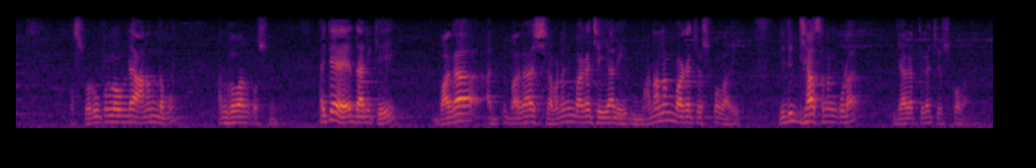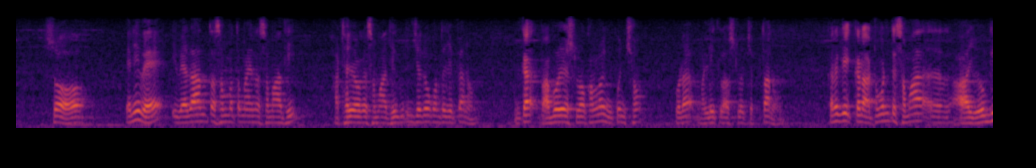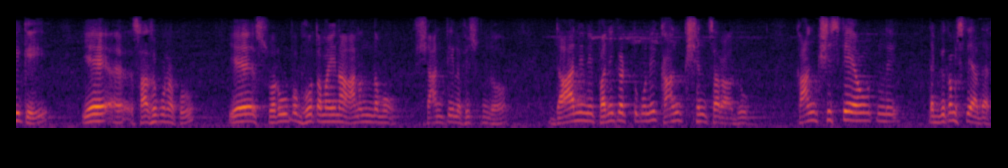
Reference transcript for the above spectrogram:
ఆ స్వరూపంలో ఉండే ఆనందము అనుభవానికి వస్తుంది. అయితే దానికి బాగా బాగా శ్రవణం బాగా చేయాలి మననం బాగా చేసుకోవాలి నిధిధ్యాసనం కూడా జాగ్రత్తగా చేసుకోవాలి. సో ఎనీవే ఈ వేదాంత సమ్మతమైన సమాధి హఠయోగ సమాధి గురించి ఏదో కొంత చెప్పాను. ఇంకా రాబోయే శ్లోకంలో ఇంకొంచెం కూడా మళ్ళీ క్లాస్లో చెప్తాను. కనుక ఇక్కడ అటువంటి సమా ఆ యోగికి ఏ సాధకునకు ఏ స్వరూపభూతమైన ఆనందము శాంతి లభిస్తుందో దానిని పనికట్టుకుని కాంక్షించరాదు. కాంక్షిస్తే ఏమవుతుంది? దట్ బికమ్స్ ది అదర్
